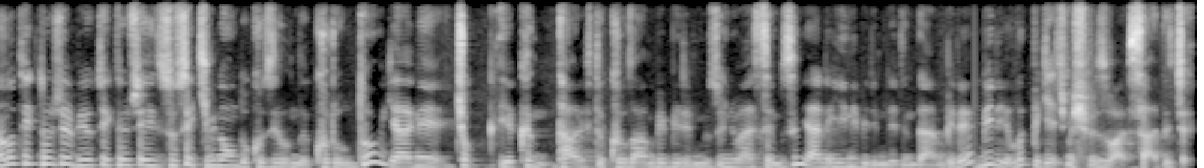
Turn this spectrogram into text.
Nanoteknoloji ve Biyoteknoloji Enstitüsü 2019 yılında kuruldu. Yani çok yakın tarihte kurulan bir birimimiz, üniversitemizin yani yeni birimlerinden biri. Bir yıllık bir geçmişimiz var sadece.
